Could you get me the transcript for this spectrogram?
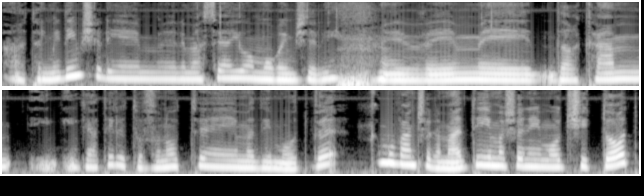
התלמידים שלי הם למעשה היו המורים שלי, והם אה, דרכם הגעתי לתובנות אה, מדהימות. וכמובן שלמדתי עם השנים עוד שיטות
